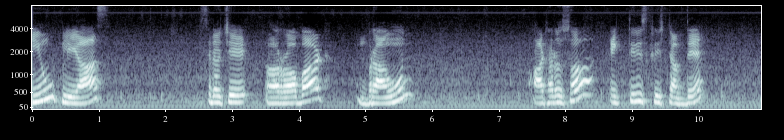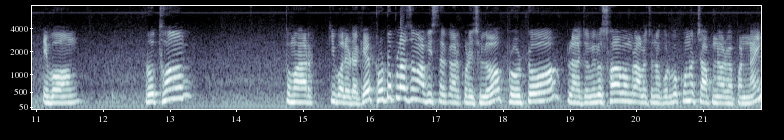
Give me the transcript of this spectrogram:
নিউক্লিয়াস, সেটা হচ্ছে রবার্ট ব্রাউন আঠারোশো একত্রিশ খ্রিস্টাব্দে। এবং প্রথম তোমার কি বলে ওটাকে? প্রোটোপ্লাজম আবিষ্কার করেছিল। প্রোটোপ্লাজম এগুলো সব আমরা আলোচনা করব, কোনো চাপ নেওয়ার ব্যাপার নাই।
